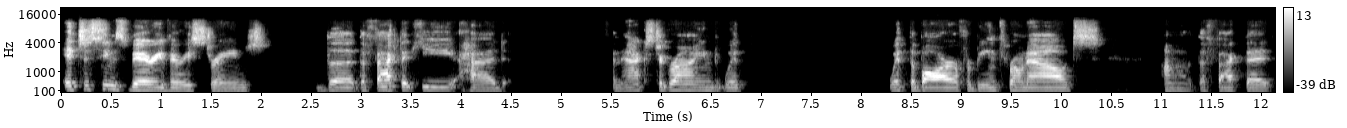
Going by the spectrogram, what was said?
It just seems very very strange. The the fact that he had an axe to grind with with the bar for being thrown out uh, the fact that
